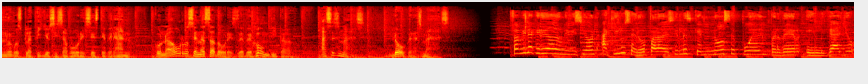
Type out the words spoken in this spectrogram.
nuevos platillos y sabores este verano, con ahorros en asadores de The Home Depot. Haces más, logras más. Familia querida de Univisión, aquí Lucero para decirles que no se pueden perder el gallo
